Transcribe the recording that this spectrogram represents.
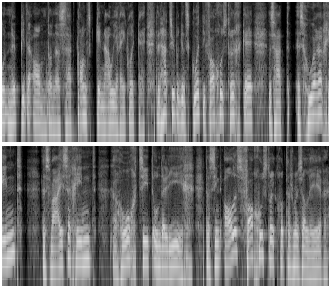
und nicht bei den anderen. Also es hat ganz genaue Regeln gegeben. Dann hat es übrigens gute Fachausdrücke gegeben. Es hat ein Hurenkind, ein Waisenkind, eine Hochzeit und ein Leich. Das sind alles Fachausdrücke, die du lernen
